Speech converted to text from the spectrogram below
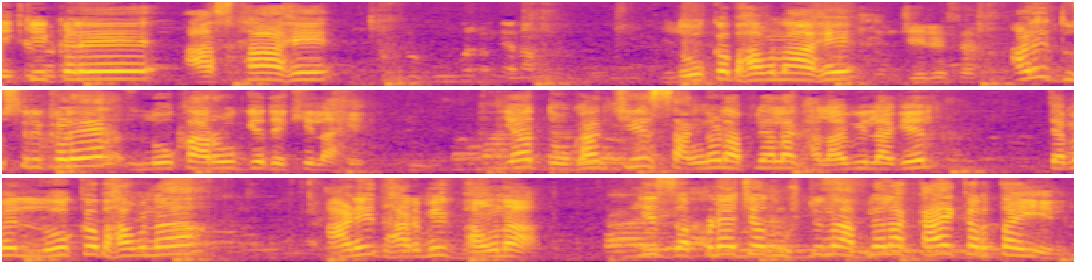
एकीकडे आस्था आहे लोकभावना आहे आणि दुसरीकडे लोक आरोग्य देखील आहे. या दोघांची सांगड आपल्याला घालावी लागेल. त्यामुळे लोकभावना आणि धार्मिक भावना ही जपण्याच्या दृष्टीनं आपल्याला काय करता येईल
